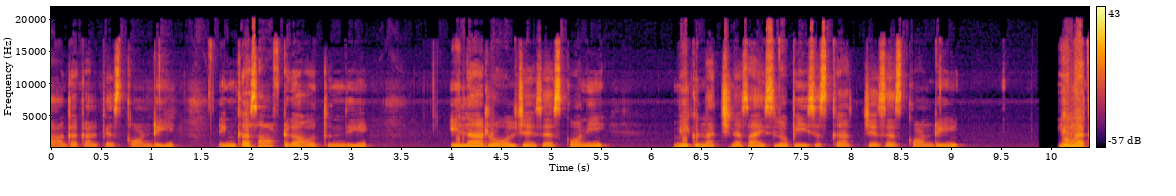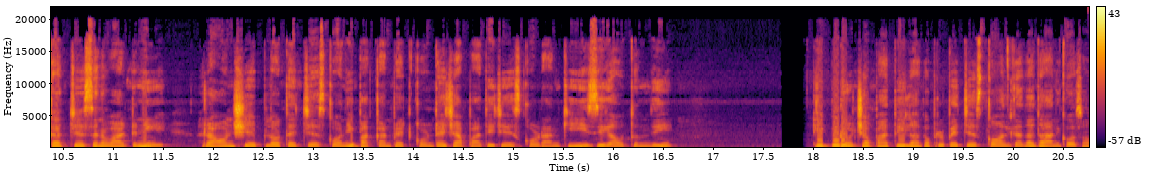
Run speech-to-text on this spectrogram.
బాగా కలిపేసుకోండి. ఇంకా సాఫ్ట్గా అవుతుంది. ఇలా రోల్ చేసేసుకొని మీకు నచ్చిన సైజులో పీసెస్ కట్ చేసేసుకోండి. ఇలా కట్ చేసిన వాటిని రౌండ్ షేప్లో తెచ్చేసుకొని పక్కన పెట్టుకుంటే చపాతీ చేసుకోవడానికి ఈజీగా అవుతుంది. ఇప్పుడు చపాతీలాగా ప్రిపేర్ చేసుకోవాలి కదా దానికోసం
